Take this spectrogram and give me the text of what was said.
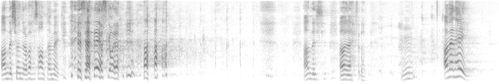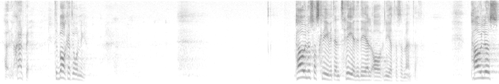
Anders undrar varför sa han inte mig? jag skojar. Anders, ja, nej förlåt. Mm. Ja men hej, skärp er. Tillbaka till ordningen. Paulus har skrivit en tredjedel av Nya Testamentet. Paulus,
